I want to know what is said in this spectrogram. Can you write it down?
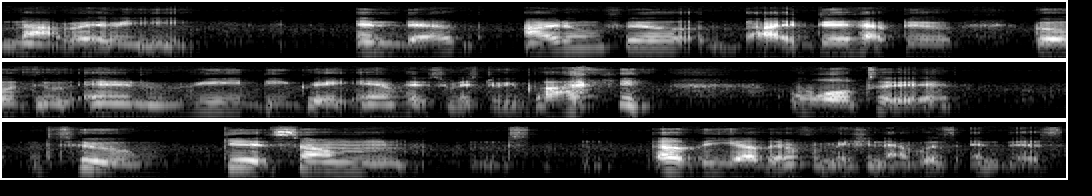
not very in depth. I don't feel I did have to go through and read the Great Amherst Mystery by Walter to get some of the other information that was in this.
